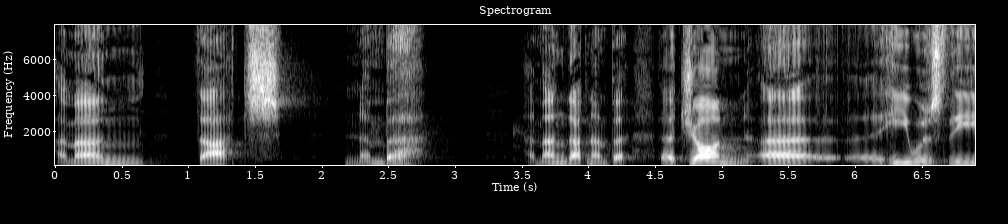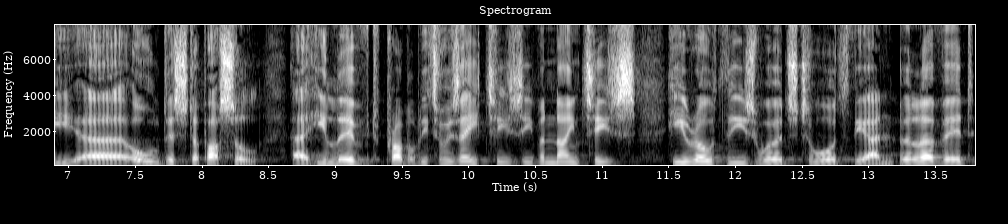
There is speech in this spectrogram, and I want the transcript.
among that number. Among that number. Uh, John, uh, he was the uh, oldest apostle. Uh, he lived probably to his 80s, even 90s. He wrote these words towards the end Beloved,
